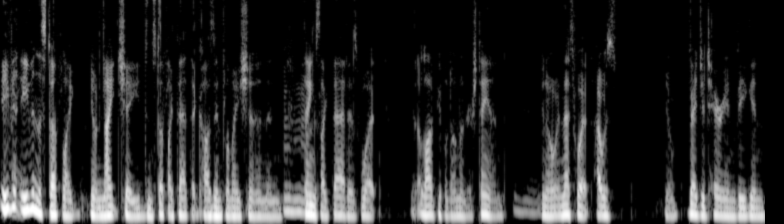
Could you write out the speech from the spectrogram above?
Even Right. even the stuff like you know nightshades and stuff like that that cause inflammation and Mhm. things like that is what a lot of people don't understand. Mhm. You know, and that's what I was, you know, vegetarian, vegan,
